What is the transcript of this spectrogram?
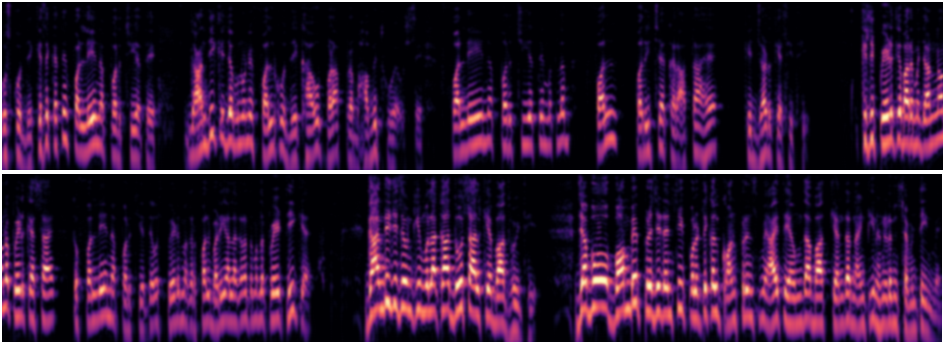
उसको देख कैसे कहते हैं फले न परिचयते गांधी के जब उन्होंने फल को देखा, वो बड़ा प्रभावित हुए उससे। फले न परिचयते मतलब फल परिचय कराता है कि जड़ कैसी थी। किसी पेड़ के बारे में जानना हो ना, पेड़ कैसा है तो फले न परिचित है उस पेड़ में अगर फल बढ़िया लग रहा है तो मतलब पेड़ ठीक है। गांधी जी से उनकी मुलाकात दो साल के बाद हुई थी। जब वो बॉम्बे प्रेसिडेंसी पॉलिटिकल कॉन्फ्रेंस में आए थे अहमदाबाद के अंदर 1917 में।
